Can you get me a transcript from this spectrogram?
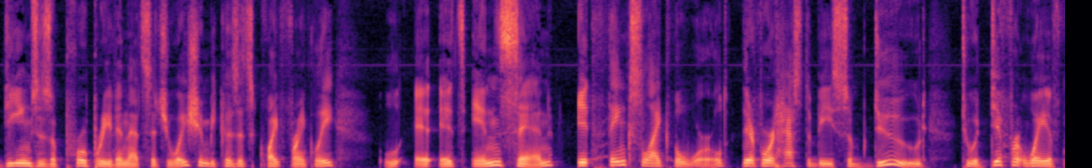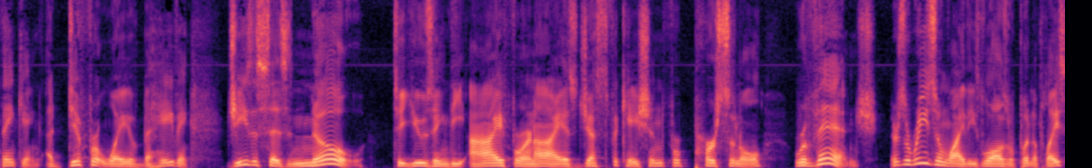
deems as appropriate in that situation because it's quite frankly, it's in sin. It thinks like the world, therefore it has to be subdued to a different way of thinking, a different way of behaving. Jesus says no to using the eye for an eye as justification for personal revenge. There's a reason why these laws were put into place,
